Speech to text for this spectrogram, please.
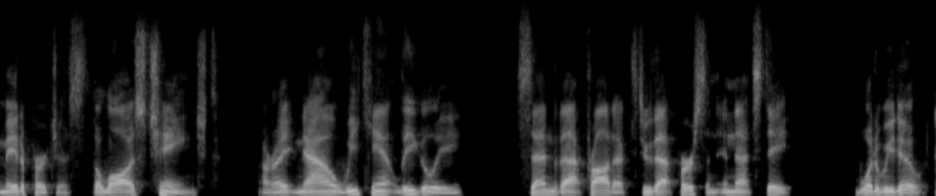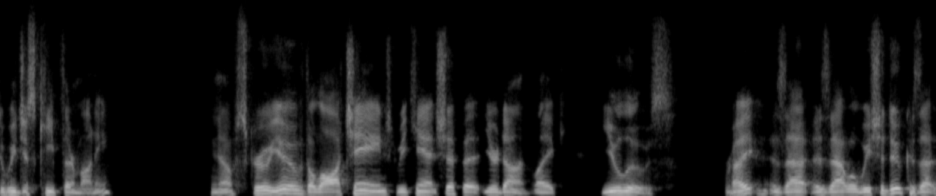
made a purchase. The laws changed. All right? Now we can't legally send that product to that person in that state. What do we do? Do we just keep their money? You know, screw you. The law changed. We can't ship it. You're done. Like you lose. Right? Is that is that what we should do? Because that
